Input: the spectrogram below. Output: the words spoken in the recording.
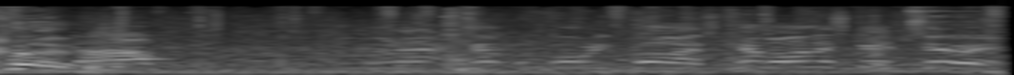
Crew. Run out a couple of 45s. Come on, let's get to it.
